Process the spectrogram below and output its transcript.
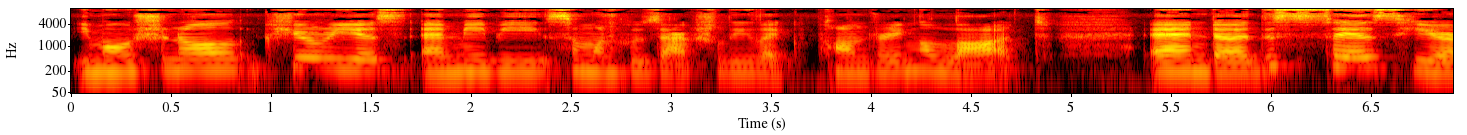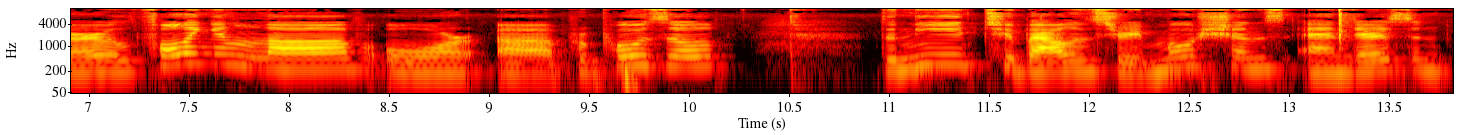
emotional, curious, and maybe someone who's actually like pondering a lot. And uh, this says here, falling in love or a proposal, the need to balance your emotions, and there's an,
